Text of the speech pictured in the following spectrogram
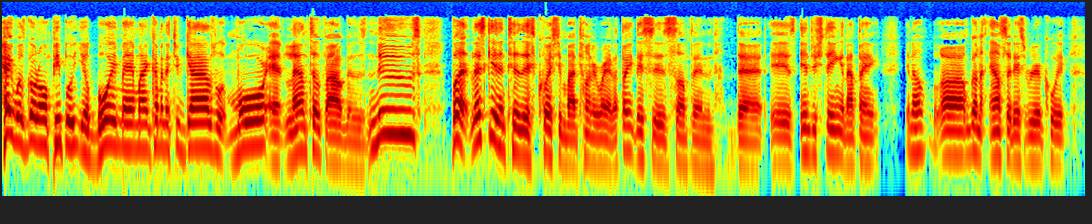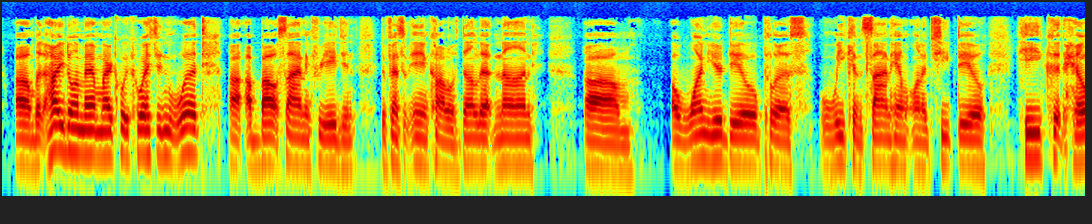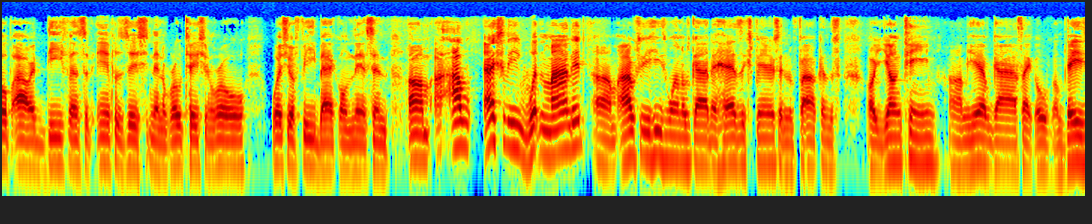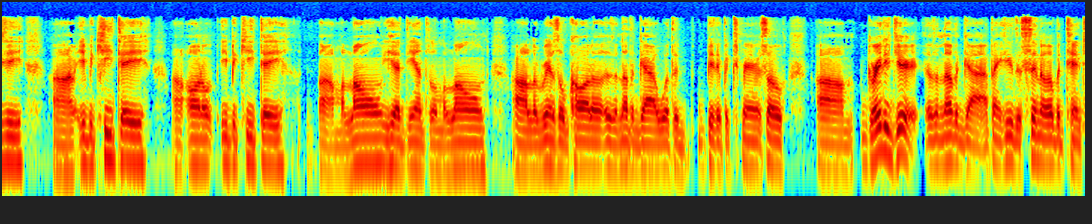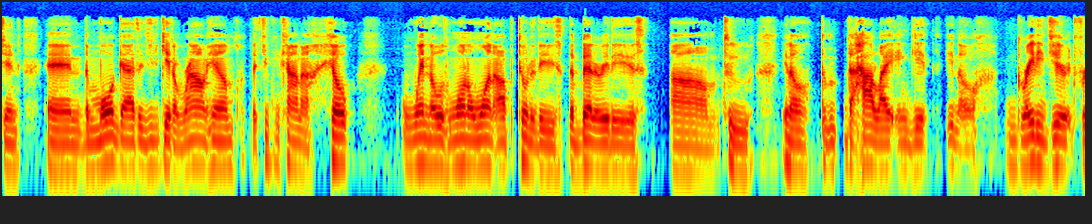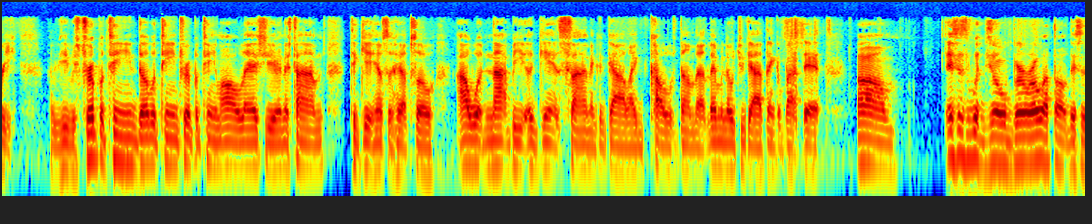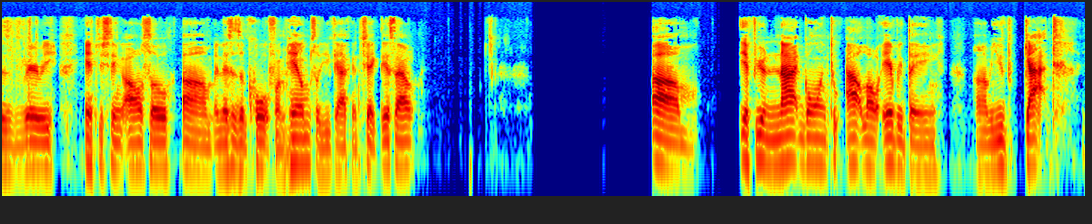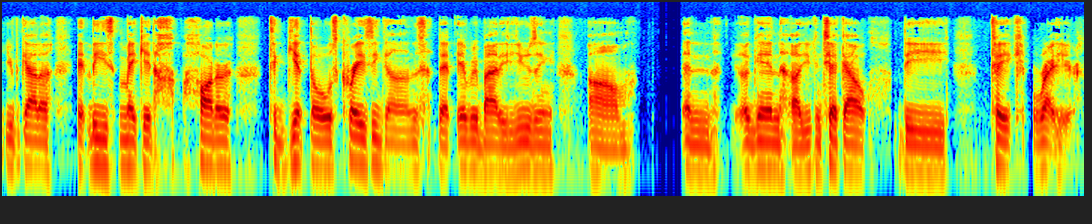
Hey, what's going on, people? Your boy, man, Mike, coming at you guys with more Atlanta Falcons news. But let's get into this question by Tony Rand. I think this is something that is interesting, and I think, you know, uh, I'm going to answer this real quick. Um, but how you doing, man? My quick question: What uh, about signing free agent defensive end Carlos Dunlap? None. Um, a one-year deal plus we can sign him on a cheap deal he could help our defensive end position in a rotation role. What's your feedback on this? And um, I, I, actually wouldn't mind it. Um, obviously, he's one of those guys that has experience in the Falcons or young team. Um, you have guys like oh, um, Daisy, um, Ebiketie, uh, Arnold Ebiketie, uh, Malone. You had DeAngelo Malone. Uh, Lorenzo Carter is another guy with a bit of experience. So um, Grady Jarrett is another guy. I think he's the center of attention, and the more guys that you get around him that you can kind of help win those one-on-one opportunities, the better it is um, to, you know, the, the highlight and get, you know, Grady Jarrett free. He was triple team, double team, triple team all last year, and it's time to get him some help. So I would not be against signing a guy like Carlos Dunlap. Let me know what you guys think about that. Um, this is with Joe Burrow. I thought this is very interesting also. Um, and this is a quote from him, so you guys can check this out. Um, if you're not going to outlaw everything, um, you've got you've got to at least make it h- harder to get those crazy guns that everybody's using. Um, and again, uh, you can check out the take right here.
